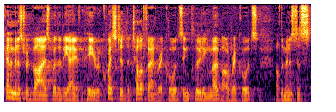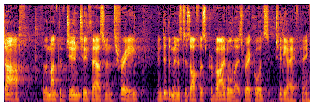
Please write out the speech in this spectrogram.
can the minister advise whether the AFP requested the telephone records, including mobile records, of the minister's staff for the month of June 2003, and did the minister's office provide all those records to the AFP?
